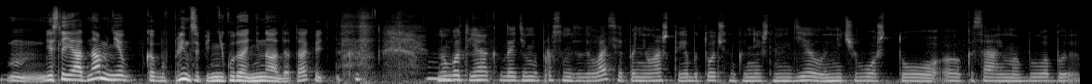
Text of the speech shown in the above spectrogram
Если я одна, мне как бы в принципе никуда не надо, так ведь? Ну вот я, когда этим вопросом задалась, я поняла, что я бы точно, конечно, не делала ничего, что э, касаемо было бы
